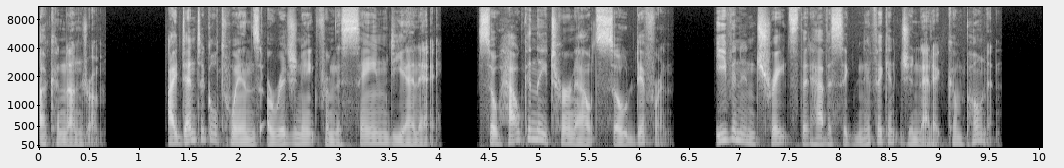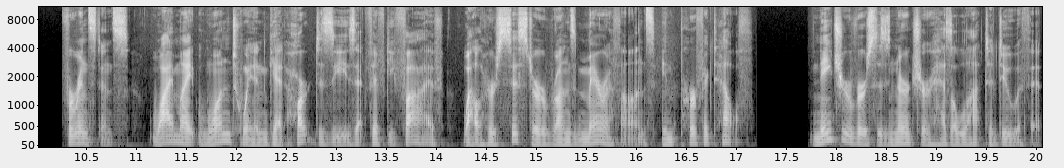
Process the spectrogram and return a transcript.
a conundrum. Identical twins originate from the same DNA, so how can they turn out so different, even in traits that have a significant genetic component? For instance, why might one twin get heart disease at 55 while her sister runs marathons in perfect health? Nature versus nurture has a lot to do with it,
